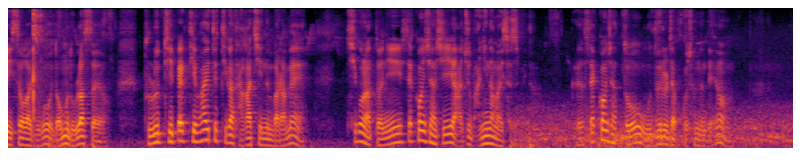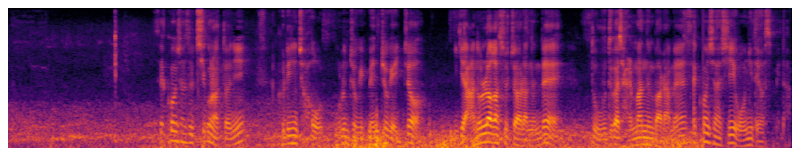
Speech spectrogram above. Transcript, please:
있어가지고 너무 놀랐어요. 블루티, 백티, 화이트티가 다 같이 있는 바람에 치고 났더니 세컨샷이 아주 많이 남아 있었습니다. 그래서 세컨샷도 우드를 잡고 쳤는데요. 세컨샷을 치고 났더니 그린이 저 오른쪽에 왼쪽에 있죠. 이게 안 올라갔을 줄 알았는데 또 우드가 잘 맞는 바람에 세컨샷이 온이 되었습니다.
